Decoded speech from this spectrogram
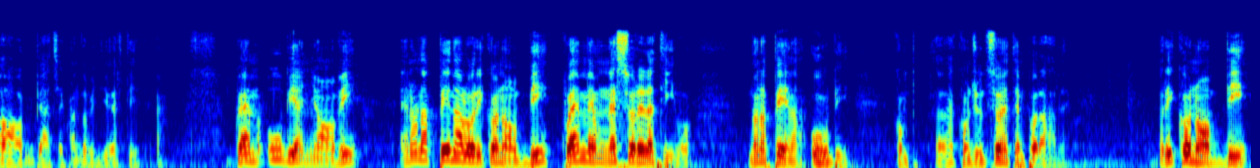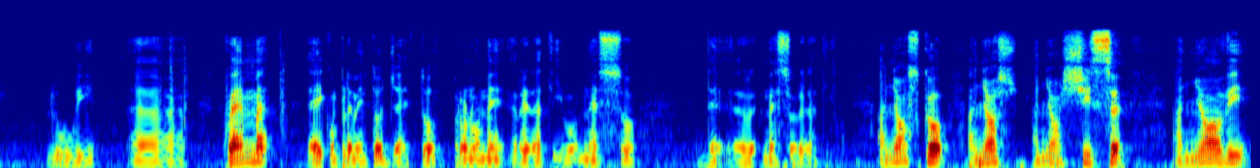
Oh, mi piace quando vi divertite. Quem ubi agnovi, e non appena lo riconobbi, quem è un nesso relativo, non appena ubi, con, eh, congiunzione temporale. Riconobbi lui, eh, quem è il complemento oggetto, pronome relativo, nesso, de, re, nesso relativo. Agnosco, agnos, agnoscis, agnovi,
